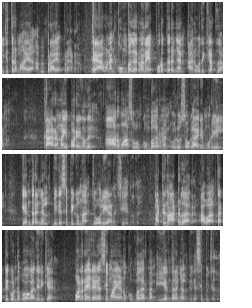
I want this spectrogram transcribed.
വിചിത്രമായ അഭിപ്രായ പ്രകടനം. രാവണൻ കുംഭകർണനെ പുറത്തിറങ്ങാൻ അനുവദിക്കാത്തതാണ് കാരണമായി പറയുന്നത് ആറുമാസവും കുംഭകർണൻ ഒരു സ്വകാര്യ മുറിയിൽ യന്ത്രങ്ങൾ വികസിപ്പിക്കുന്ന ജോലിയാണ് ചെയ്യുന്നത്. മറ്റു നാട്ടുകാർ അവ തട്ടിക്കൊണ്ടു പോകാതിരിക്കാൻ വളരെ രഹസ്യമായാണ് കുംഭകർണൻ ഈ യന്ത്രങ്ങൾ വികസിപ്പിച്ചത്.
